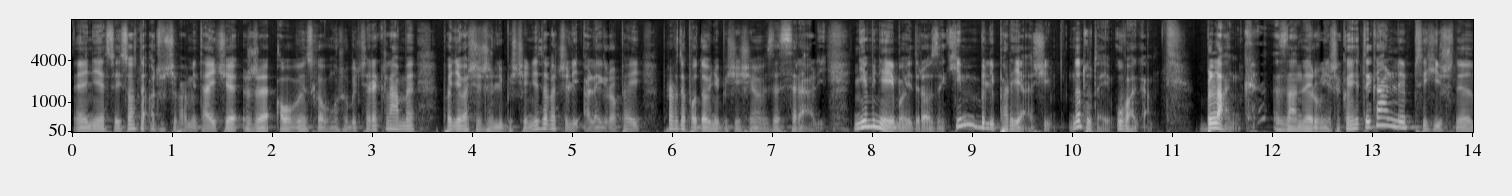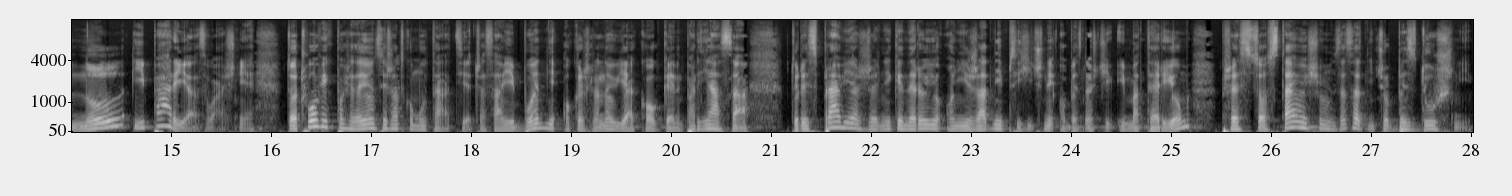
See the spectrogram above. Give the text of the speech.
e, nie jest to istotne. Oczywiście pamiętajcie, że obowiązkowo muszą być reklamy, ponieważ jeżeli byście nie zobaczyli Allegro Pay, prawdopodobnie byście się zesrali. Niemniej, moi drodzy, kim byli pariasi? No tutaj, uwaga. Blank, znany również jako nietykalny, psychiczny null i parias właśnie. To człowiek posiadający rzadką mutację, czasami błędnie określoną jako gen pariasa, który sprawia, że nie generują oni żadnej psychicznej obecności w materium, przez co stają się zasadniczo bezduszni.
